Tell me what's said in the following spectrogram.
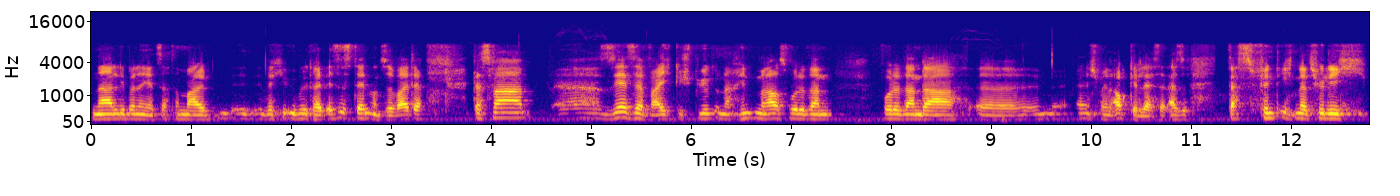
na, lieber jetzt sag doch mal, welche Übelkeit ist es denn und so weiter. Das war äh, sehr, sehr weich gespült und nach hinten raus wurde dann wurde dann da äh, entsprechend auch gelästert. Also das finde ich natürlich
